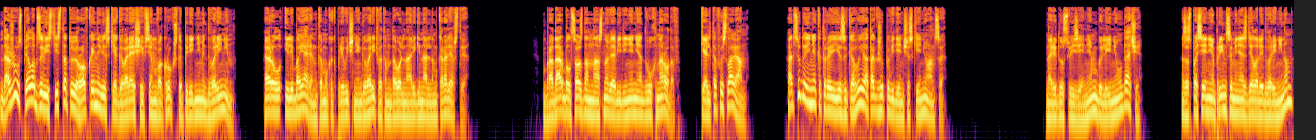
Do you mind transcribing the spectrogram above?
Даже успел обзавестись татуировкой на виске, говорящей всем вокруг, что перед ними дворянин, эрл или боярин, кому как привычнее говорить в этом довольно оригинальном королевстве. Брадар был создан на основе объединения двух народов – кельтов и славян. Отсюда и некоторые языковые, а также поведенческие нюансы. Наряду с везением были и неудачи. За спасение принца меня сделали дворянином,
